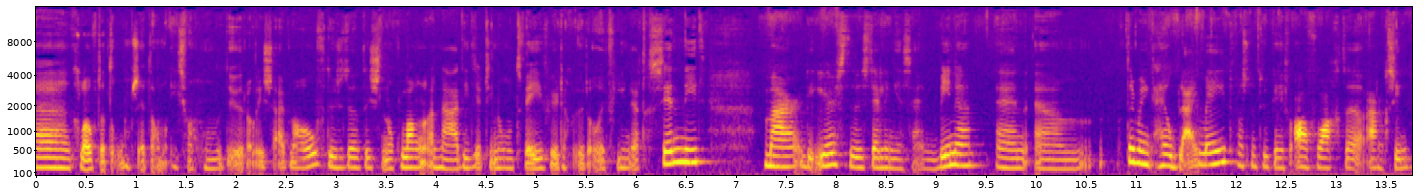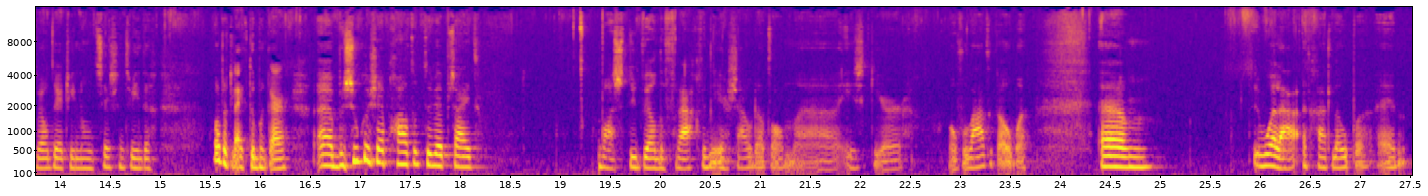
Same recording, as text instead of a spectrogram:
Uh, ik geloof dat de omzet dan iets van 100 euro is uit mijn hoofd. Dus dat is nog lang na die 1342 euro en 34 cent niet. Maar de eerste bestellingen zijn binnen. En um, daar ben ik heel blij mee. Het was natuurlijk even afwachten, aangezien ik wel 1326, oh dat lijkt op elkaar, uh, bezoekers heb gehad op de website. Was natuurlijk wel de vraag wanneer zou dat dan uh, eens een keer boven water komen. Um, voilà, het gaat lopen. En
